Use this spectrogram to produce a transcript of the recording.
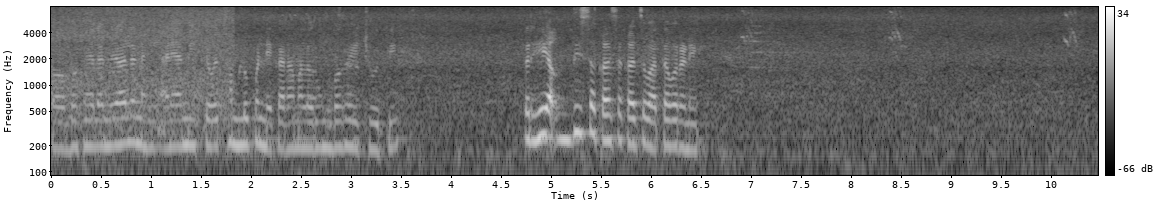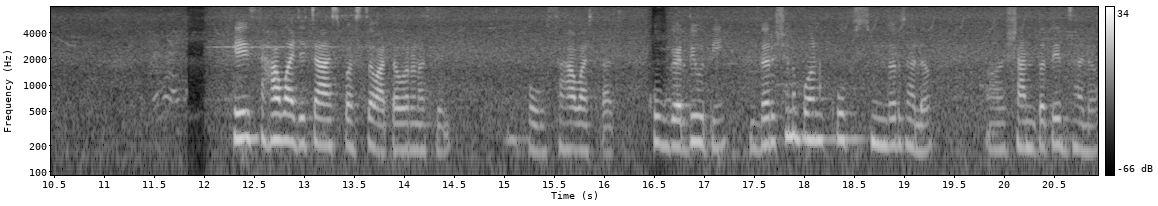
बघायला मिळालं नाही आणि आम्ही इतक्या वेळ थांबलो पण नाही कारण आम्हाला रूम बघायची होती. तर हे अगदी सकाळ सकाळचं वातावरण आहे. हे सहा वाजेच्या आसपासचं वातावरण असेल. हो सहा वाजताच. खूप गर्दी होती. दर्शन पण खूप सुंदर झालं. शांततेत झालं.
